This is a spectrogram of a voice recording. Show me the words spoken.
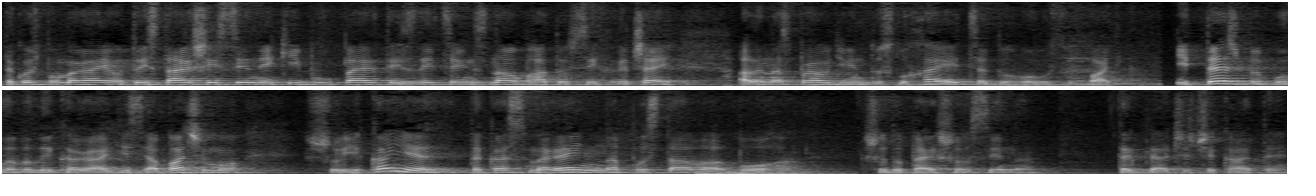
Також помирає той старший син, який був пертий, здається, він знав багато всіх речей, але насправді він дослухається до голосу батька. І теж би була велика радість. А бачимо, що яка є така смиренна постава Бога щодо першого сина, терпляче чекати,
